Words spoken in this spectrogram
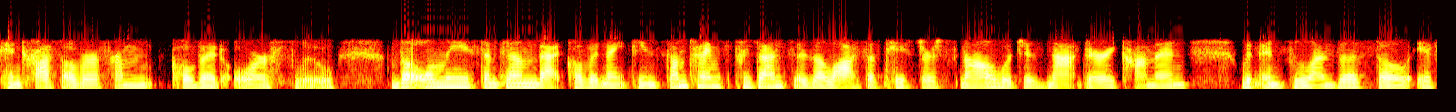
can cross over from COVID or flu. The only symptom that COVID 19 sometimes presents is a loss of taste or smell, which is not very common with influenza. So if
